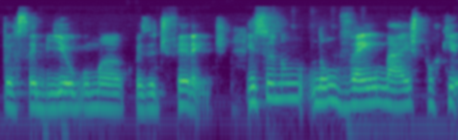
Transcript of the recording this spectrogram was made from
percebia alguma coisa diferente. Isso não, não vem mais porque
